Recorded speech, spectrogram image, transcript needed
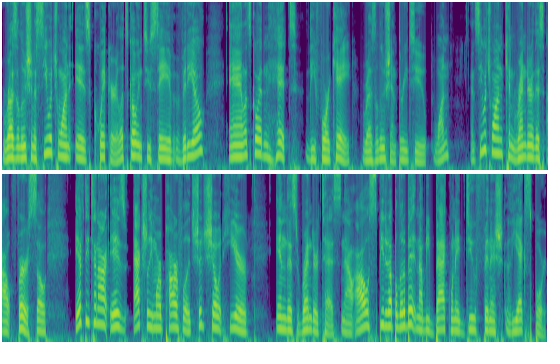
resolution to see which one is quicker. Let's go into save video and let's go ahead and hit the 4K resolution, three, two, one, and see which one can render this out first. So if the 10R is actually more powerful, it should show it here in this render test. Now I'll speed it up a little bit and I'll be back when I do finish the export.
